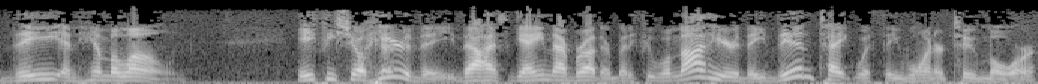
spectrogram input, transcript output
thee and him alone. If he shall Okay. hear thee, thou hast gained thy brother. But if he will not hear thee, then take with thee one or two more,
